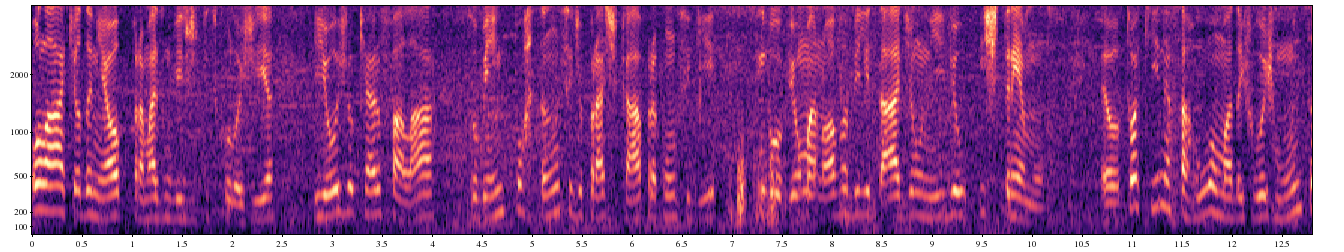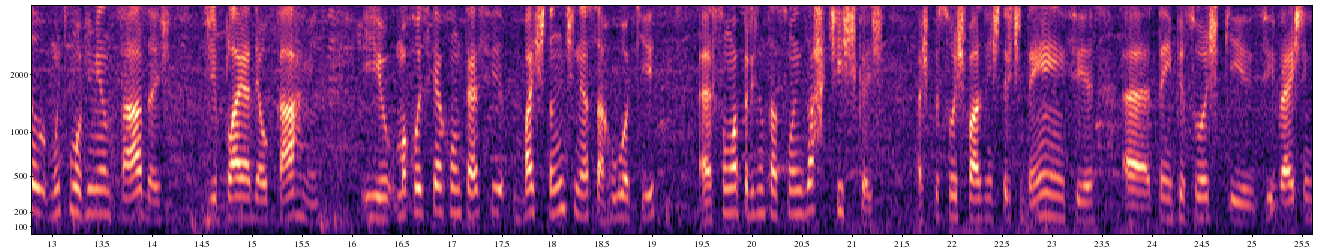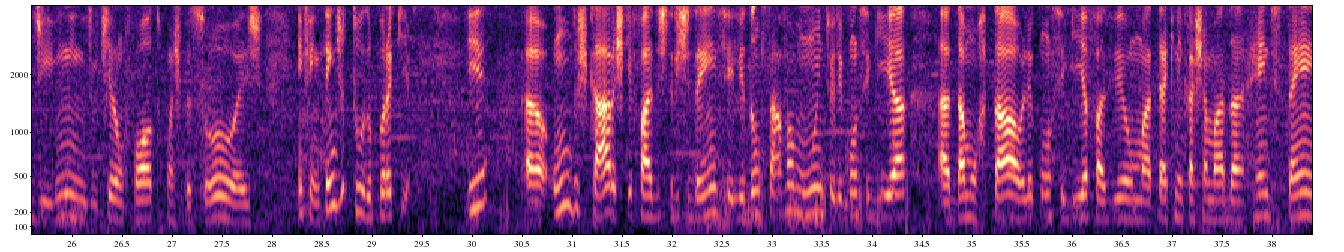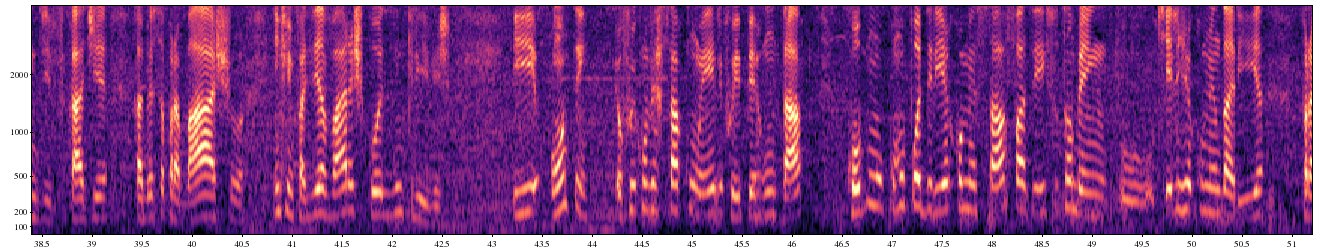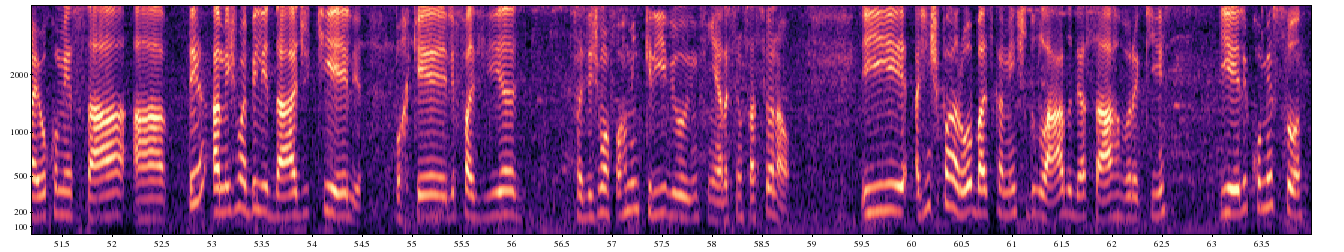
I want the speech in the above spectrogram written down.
Olá, aqui é o Daniel para mais um vídeo de psicologia e hoje eu quero falar sobre a importância de praticar para conseguir desenvolver uma nova habilidade a um nível extremo. Eu tô aqui nessa rua, uma das ruas muito, muito movimentadas de Playa del Carmen e uma coisa que acontece bastante nessa rua aqui é, são apresentações artísticas. As pessoas fazem street dance, é, tem pessoas que se vestem de índio, tiram foto com as pessoas, enfim, tem de tudo por aqui. E uh, um dos caras que faz street dance, ele dançava muito, ele conseguia uh, dar mortal, ele conseguia fazer uma técnica chamada handstand, ficar de cabeça para baixo, enfim, fazia várias coisas incríveis. E ontem eu fui conversar com ele, fui perguntar como, como poderia começar a fazer isso também, o, o que ele recomendaria para eu começar a ter a mesma habilidade que ele, porque ele fazia, fazia de uma forma incrível, enfim, era sensacional. E a gente parou basicamente do lado dessa árvore aqui e ele começou.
